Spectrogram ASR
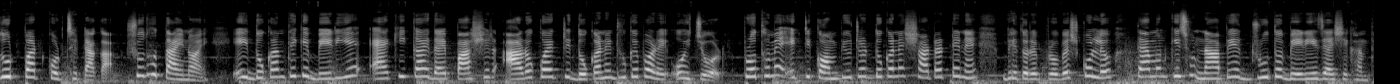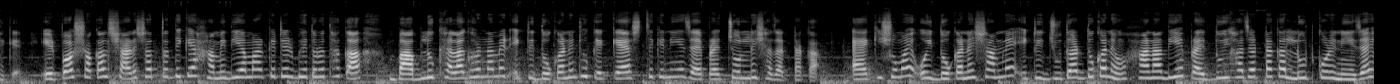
লুটপাট করছে টাকা। শুধু তাই নয়, এই দোকান থেকে বেরিয়ে একই কায়দায় পাশের আরও কয়েকটি দোকানে ঢুকে পড়ে ওই চোর। প্রথমে একটি কম্পিউটার দোকানের শাটার টেনে ভেতরে প্রবেশ করলেও তেমন কিছু না পেয়ে দ্রুত বেরিয়ে যায় সেখান থেকে। এরপর সকাল সাড়ে সাতটার দিকে হামিদিয়া মার্কেটের ভেতরে থাকা বাবলু খেলাঘর নামের একটি দোকানে ঢুকে ক্যাশ থেকে নিয়ে যায় প্রায় চল্লিশ হাজার টাকা। একই সময় ওই দোকানের সামনে একটি জুতার দোকানেও হানা দিয়ে প্রায় দুই হাজার টাকা লুট করে নিয়ে যায়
